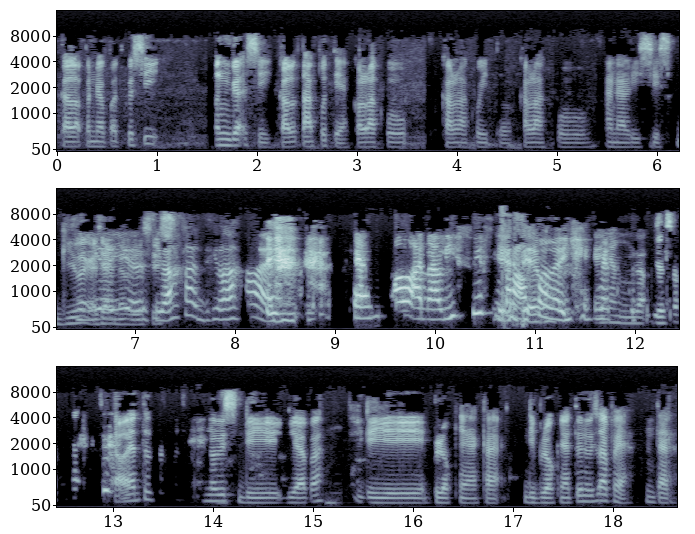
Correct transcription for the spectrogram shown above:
kalau pendapatku sih enggak sih. Kalau takut ya kalau aku kalau aku itu kalau aku analisis. Gila gak sih iya, analisis? iya, silakan. Silakan oh analisis ya, apa lagi? Enggak. Ya, soalnya, soalnya tuh nulis di di apa? Di blognya kak. Di blognya tuh nulis apa ya? Ntar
